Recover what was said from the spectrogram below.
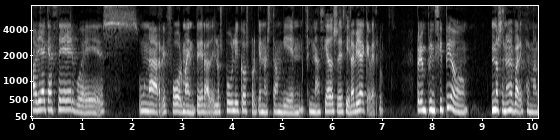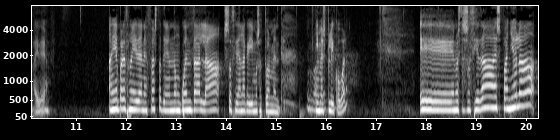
habría que hacer pues una reforma entera de los públicos porque no están bien financiados, es decir, habría que verlo. Pero en principio, no sé, no me parece mala idea. A mí me parece una idea nefasta teniendo en cuenta la sociedad en la que vivimos actualmente. Y me explico, ¿vale? Eh, nuestra sociedad española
